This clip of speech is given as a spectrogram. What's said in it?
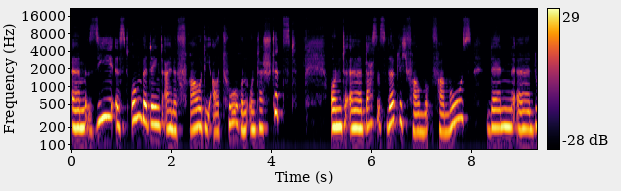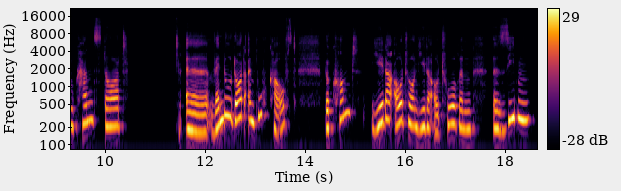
Ähm, sie ist unbedingt eine Frau, die Autoren unterstützt. Und äh, das ist wirklich fam famos, denn äh, du kannst dort, äh, wenn du dort ein Buch kaufst, bekommt jeder Autor und jede Autorin sieben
